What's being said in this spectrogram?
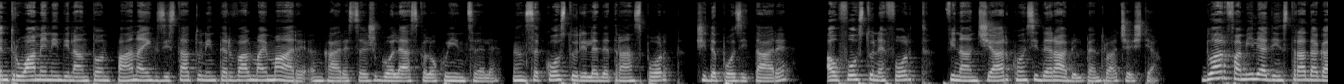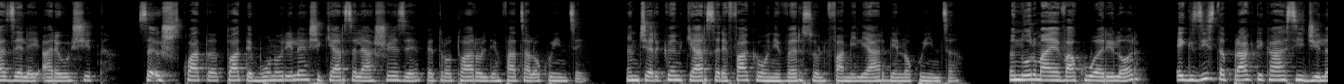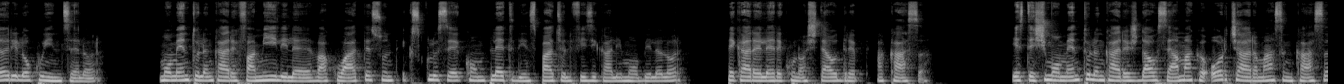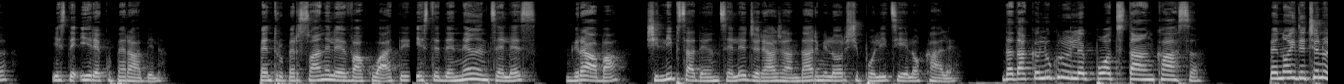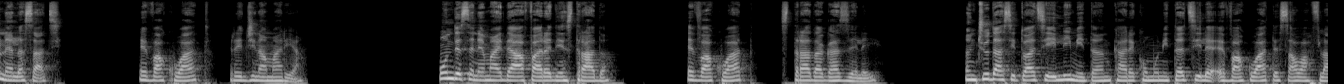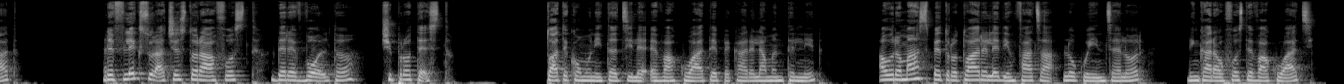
Pentru oamenii din Anton Pan a existat un interval mai mare în care să-și golească locuințele, însă costurile de transport și depozitare au fost un efort financiar considerabil pentru aceștia. Doar familia din strada Gazelei a reușit să își scoată toate bunurile și chiar să le așeze pe trotuarul din fața locuinței, încercând chiar să refacă universul familiar din locuință. În urma evacuărilor, există practica sigilării locuințelor, momentul în care familiile evacuate sunt excluse complet din spațiul fizic al imobilelor pe care le recunoșteau drept acasă. Este și momentul în care își dau seama că orice a rămas în casă este irecuperabil. Pentru persoanele evacuate este de neînțeles graba și lipsa de înțelegere a jandarmilor și poliției locale. Dar dacă lucrurile pot sta în casă, pe noi de ce nu ne lăsați? Evacuat, Regina Maria. Unde să ne mai dea afară din stradă? Evacuat, strada Gazelei. În ciuda situației limită în care comunitățile evacuate s-au aflat, reflexul acestora a fost de revoltă și protest. Toate comunitățile evacuate pe care le-am întâlnit au rămas pe trotoarele din fața locuințelor din care au fost evacuați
